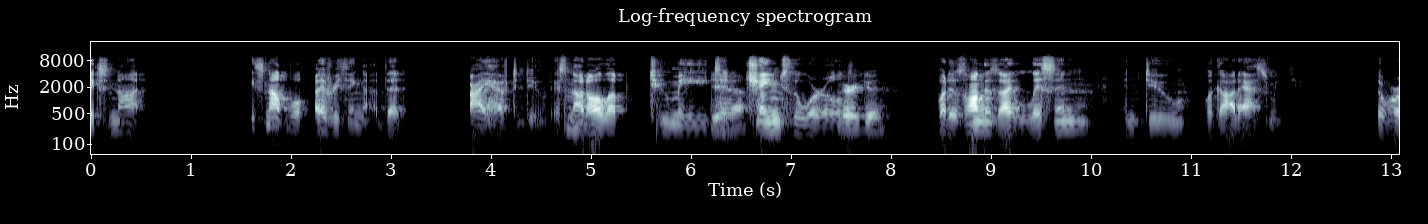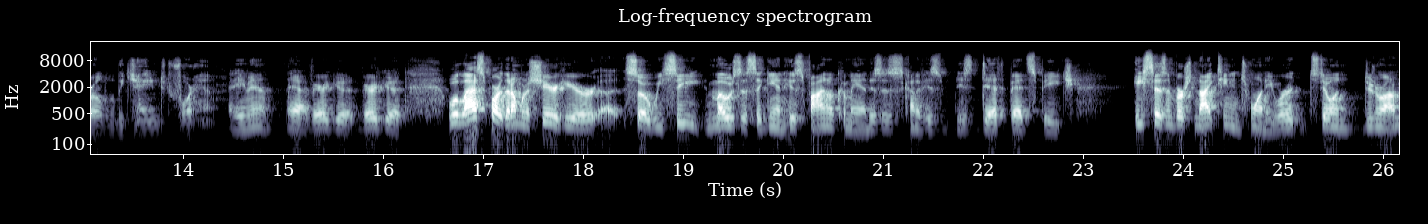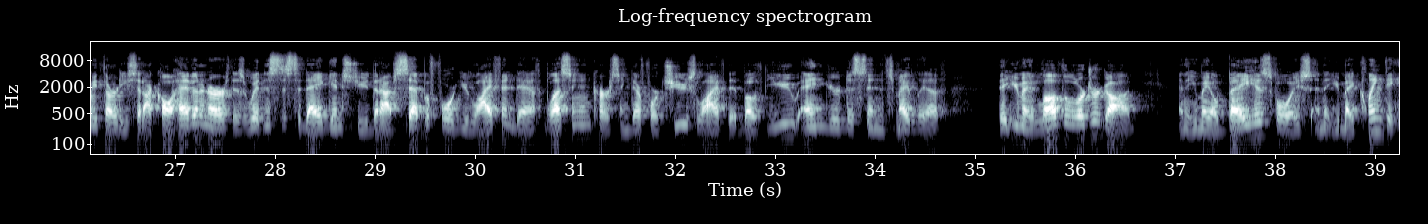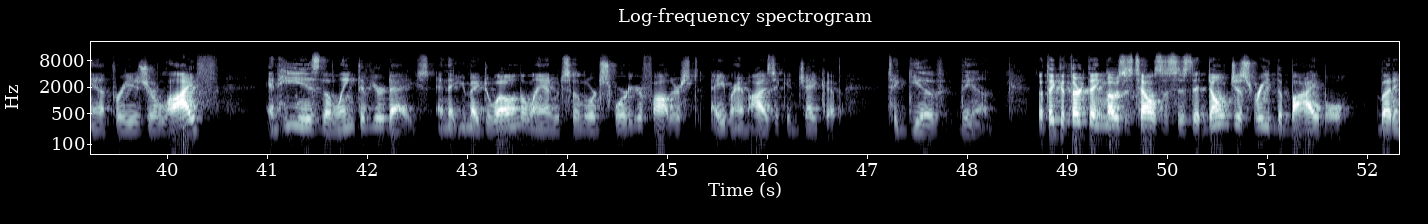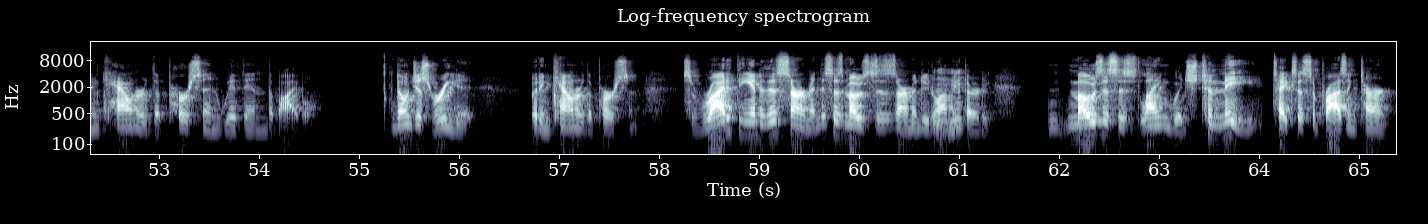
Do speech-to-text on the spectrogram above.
it's not it's not what everything that I have to do. It's not all up to me to Yeah. change the world. Very good. But as long as I listen and do what God asks me to, the world will be changed for Him. Amen. Yeah, very good. Very good. Well, last part that I'm going to share here. Uh, so we see Moses again, his final command. This is kind of his, his deathbed speech. He says in verse 19 and 20, we're still in Deuteronomy 30, he said, I call heaven and earth as witnesses today against you that I've set before you life and death, blessing and cursing. Therefore, choose life that both you and your descendants may live, that you may love the Lord your God, and that you may obey his voice, and that you may cling to him, for he is your life, and he is the length of your days, and that you may dwell in the land which the Lord swore to your fathers, to Abraham, Isaac, and Jacob, to give them. So I think the third thing Moses tells us is that don't just read the Bible, but encounter the person within the Bible. Don't just read it, but encounter the person. So right at the end of this sermon, this is Moses' sermon, mm-hmm. Deuteronomy 30. Moses' language, to me, takes a surprising turn.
